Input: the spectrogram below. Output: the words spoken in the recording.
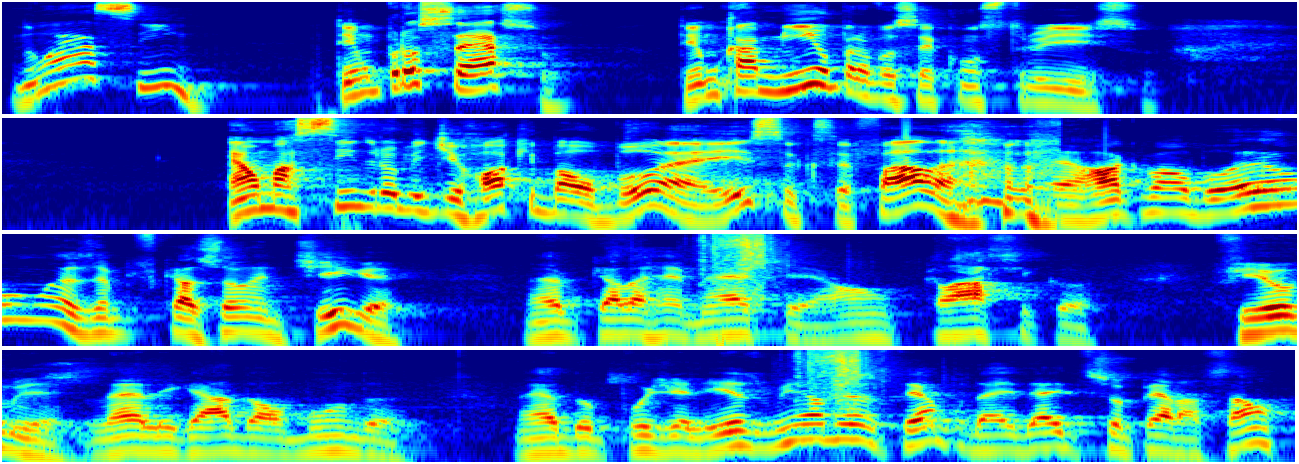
Não é assim. Tem um processo, tem um caminho para você construir isso. É uma síndrome de rock balboa, é isso que você fala? É, rock balboa é uma exemplificação antiga né, porque ela remete a um clássico filme né, ligado ao mundo né, do pugilismo e, ao mesmo tempo, da ideia de superação,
